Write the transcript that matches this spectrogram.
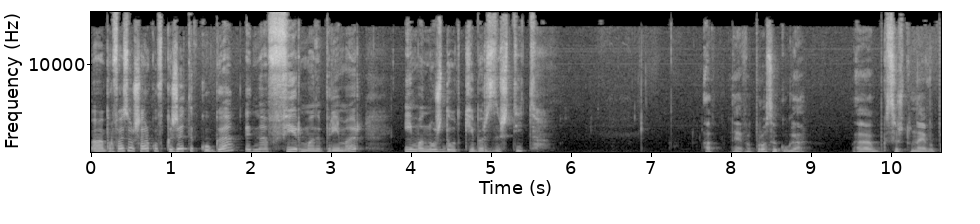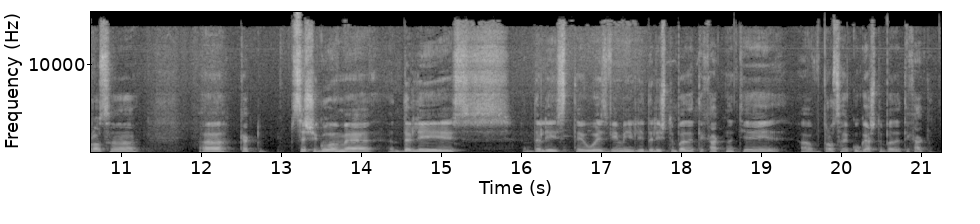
а, професор Шарков, кажете кога една фирма, например, има нужда от киберзащита? А не е въпроса кога. А, също не е въпроса, а, както се шегуваме, дали дали сте уязвими или дали ще бъдете хакнати, а въпросът е кога ще бъдете хакнати.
